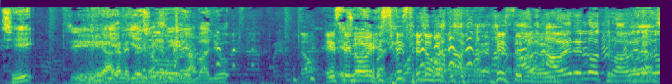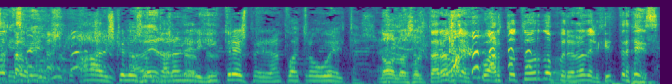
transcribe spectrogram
Sí, Sí, y, eso sí, Este no es, este no es. Este no A ver el otro, a ver No, el es que otro. Ah, es que lo A ver. soltaron en el Hit 3, pero eran cuatro vueltas. No, lo soltaron del cuarto turno, pero era del hit 3.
